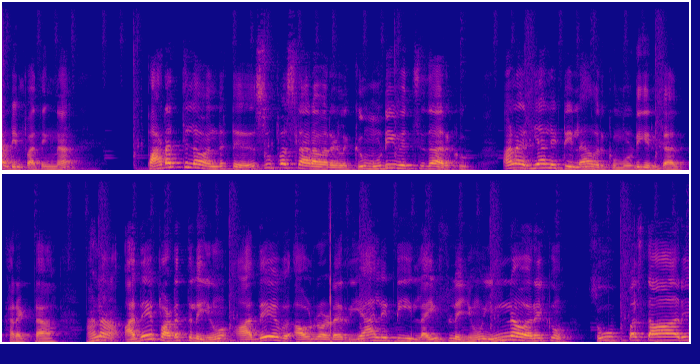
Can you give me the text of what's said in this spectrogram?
அப்படின்னு பார்த்தீங்கன்னா படத்தில் வந்துட்டு சூப்பர் ஸ்டார் அவர்களுக்கு முடி வச்சு தான் இருக்கும். ஆனால் ரியாலிட்டியில் அவருக்கு முடி இருக்காது கரெக்டாக ஆனால் அதே படத்துலையும் அதே அவரோட ரியாலிட்டி லைஃப்லையும் இன்ன வரைக்கும் சூப்பர் ஸ்டாரு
